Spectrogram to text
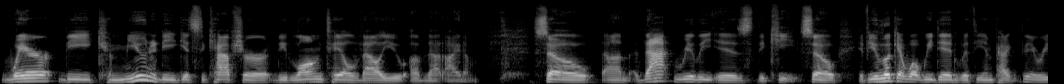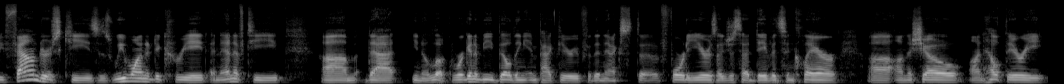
where the community gets to capture the long tail value of that item. So um, that really is the key. So if you look at what we did with the Impact Theory Founders Keys, is we wanted to create an NFT um, that you know, look, we're going to be building Impact Theory for the next uh, 40 years. I just had David Sinclair uh, on the show on Health Theory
